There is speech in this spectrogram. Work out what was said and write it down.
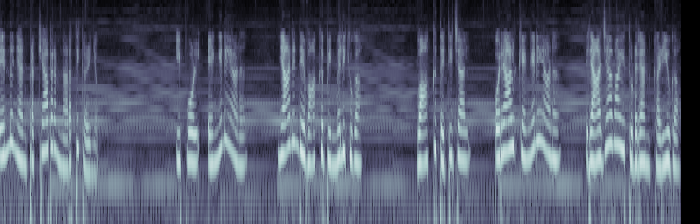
എന്ന് ഞാൻ പ്രഖ്യാപനം നടത്തിക്കഴിഞ്ഞു. ഇപ്പോൾ എങ്ങനെയാണ് ഞാൻ എന്റെ വാക്ക് പിൻവലിക്കുക? വാക്ക് തെറ്റിച്ചാൽ ഒരാൾക്കെങ്ങനെയാണ് രാജാവായി തുടരാൻ കഴിയുക.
